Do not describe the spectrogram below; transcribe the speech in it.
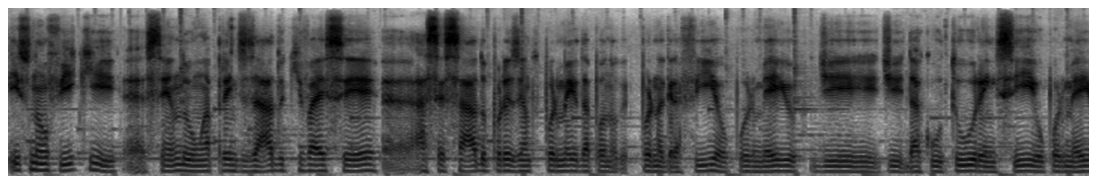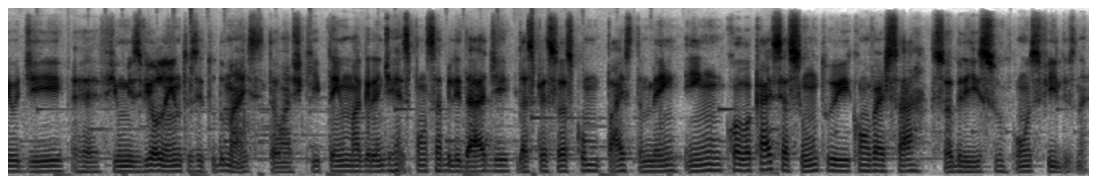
isso não fique é, sendo um aprendizado que vai ser é, acessado, por exemplo, por meio da pornografia ou por meio de, de da cultura em si ou por meio de é, filmes violentos e tudo mais. Então acho que tem uma grande responsabilidade das pessoas como pais também em colocar esse assunto e conversar conversar sobre isso com os filhos, né?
